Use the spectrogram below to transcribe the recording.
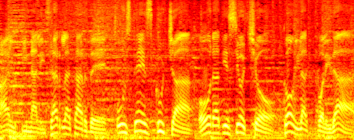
Al finalizar la tarde, usted escucha Hora 18 con la actualidad.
